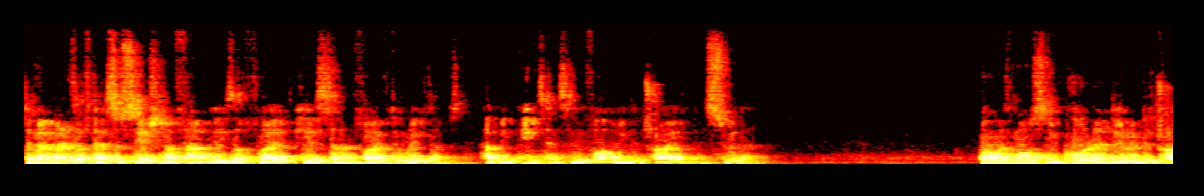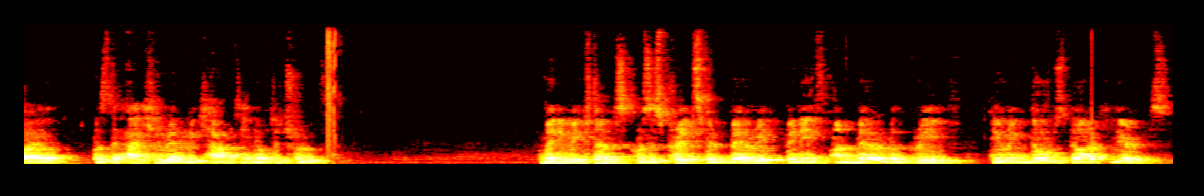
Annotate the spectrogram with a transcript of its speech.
The members of the Association of Families of Flight PS752 victims have been intensely following the trial in Sweden. What was most important during the trial was the accurate recounting of the truth. Many victims whose spirits were buried beneath unbearable grief during those dark years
